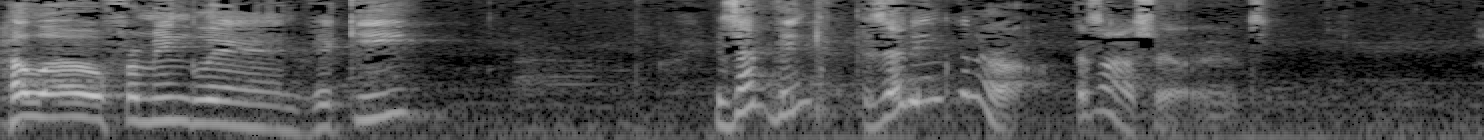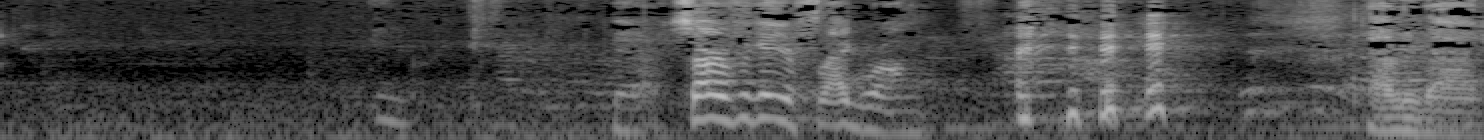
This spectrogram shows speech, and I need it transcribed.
Hello from England, Vicky. Is that Vink? Is that England or that's not Australia? It's- yeah. Sorry if we get your flag wrong. That'd be bad.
